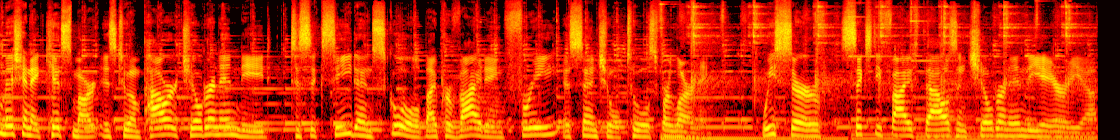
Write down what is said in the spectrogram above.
mission at KidSmart is to empower children in need to succeed in school by providing free, essential tools for learning. We serve 65,000 children in the area.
